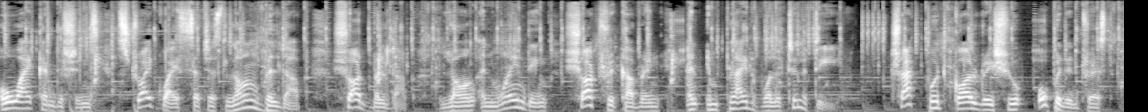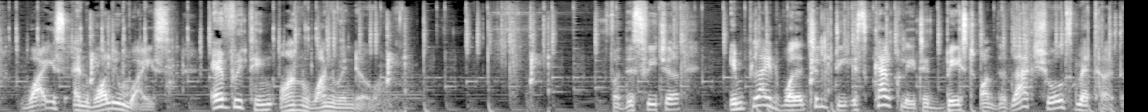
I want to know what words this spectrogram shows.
OI conditions strike-wise such as long build-up, short build-up, long unwinding, short recovering and implied volatility. Track put call ratio open interest, wise and volume wise, everything on one window. For this feature, Implied volatility is calculated based on the Black-Scholes method.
